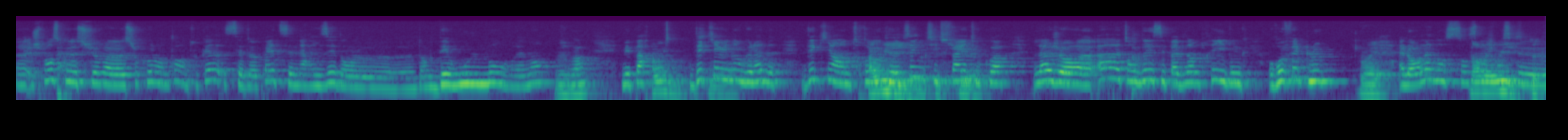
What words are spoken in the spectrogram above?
Euh, je pense que sur euh, sur en tout cas, ça doit pas être scénarisé dans le dans le déroulement vraiment, tu Mhm. vois. Mais par Ah contre, oui, dès qu'il y a une engueulade, dès qu'il y a un truc, Ah oui, tu sais une petite fight ou quoi, là genre euh, ah attendez c'est pas bien pris donc refaites-le. Alors là dans ce sens-là, Non mais je oui, pense que peut-être.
